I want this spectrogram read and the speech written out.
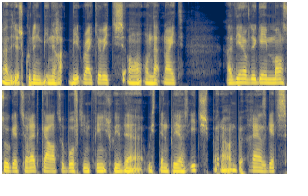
Uh, they just couldn't beat, Rajkovic on, on, that night. At the end of the game, Manso gets a red card, so both teams finish with uh, with ten players each. But um, but gets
